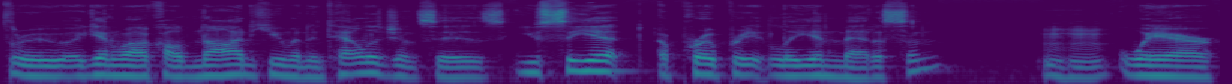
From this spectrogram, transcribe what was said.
through again what I call non-human intelligences. You see it appropriately in medicine, mm-hmm. where.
